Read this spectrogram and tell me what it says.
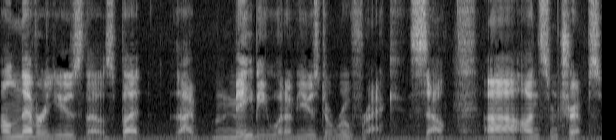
I'll never use those, but I maybe would have used a roof rack so uh, on some trips.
